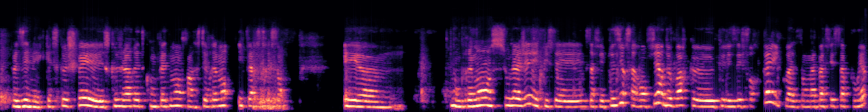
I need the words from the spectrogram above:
je me disais, mais qu'est-ce que je fais? Est-ce que j'arrête complètement? Enfin, c'était vraiment hyper stressant. Et donc, vraiment soulagé. Et puis, ça fait plaisir, ça rend fier de voir que, que les efforts payent. Quoi. On n'a pas fait ça pour rien.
